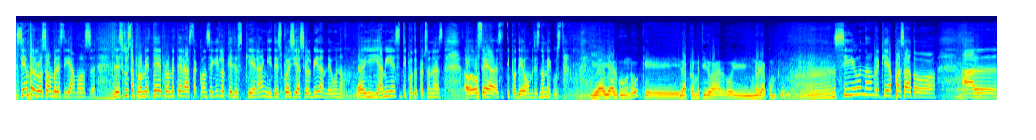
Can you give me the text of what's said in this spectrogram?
siempre los hombres, digamos, les gusta prometer, prometer hasta conseguir lo que ellos quieran y después ya se olvidan de uno. Y a mí ese tipo de personas, o sea, ese tipo de hombres no me gusta. ¿Y hay alguno que le ha prometido algo y no le ha cumplido? Mm, sí, un hombre que ha pasado al,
